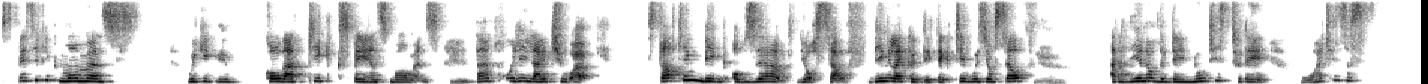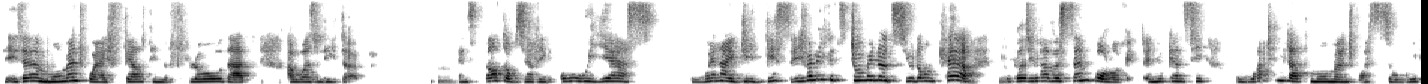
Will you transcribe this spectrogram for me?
specific moments, we can call that peak experience moments mm-hmm. that really light you up starting being observed yourself, being like a detective with yourself. Yeah. At the end of the day, notice today what is this? Is there a moment where I felt in the flow that I was lit up? Mm. And start observing, oh, yes, when I did this, even if it's two minutes, you don't care yeah. because you have a sample of it and you can see what in that moment was so good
